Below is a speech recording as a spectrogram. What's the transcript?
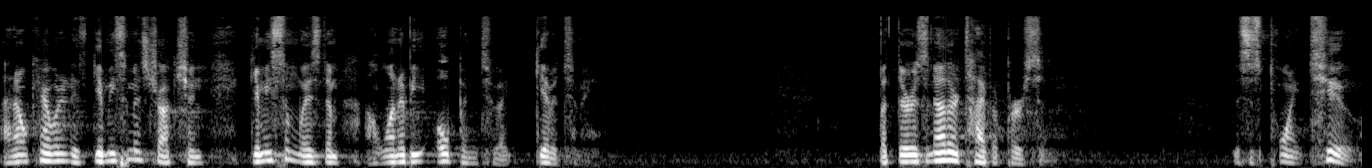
I don't care what it is. Give me some instruction. Give me some wisdom. I want to be open to it. Give it to me. But there is another type of person. This is point two.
